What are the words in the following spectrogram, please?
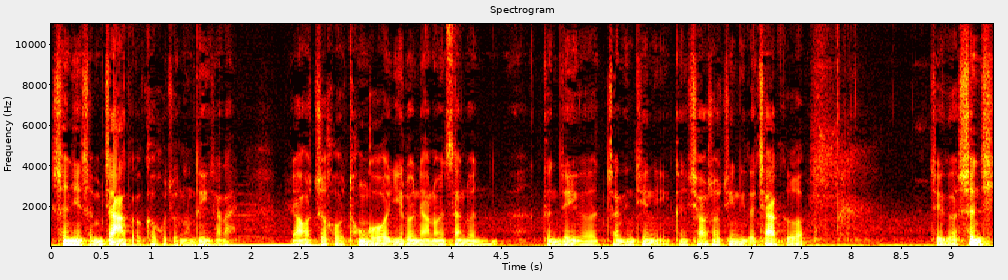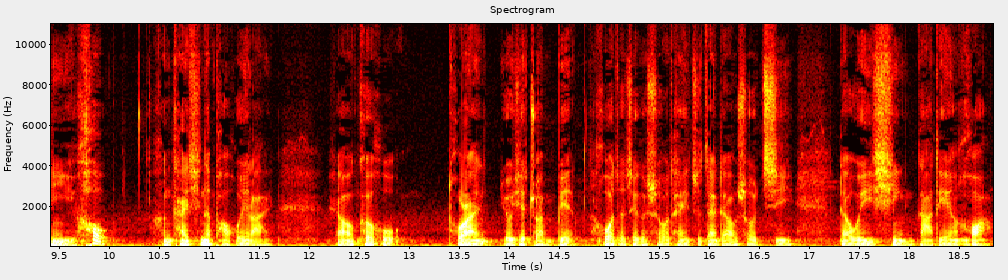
申请什么价格，客户就能定下来。然后之后通过一轮、两轮、三轮，跟这个展厅经理、跟销售经理的价格这个申请以后，很开心的跑回来，然后客户。突然有一些转变，或者这个时候他一直在聊手机、聊微信、打电话。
